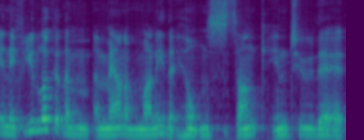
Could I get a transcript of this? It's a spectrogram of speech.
and if you look at the amount of money that Hilton sunk into their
